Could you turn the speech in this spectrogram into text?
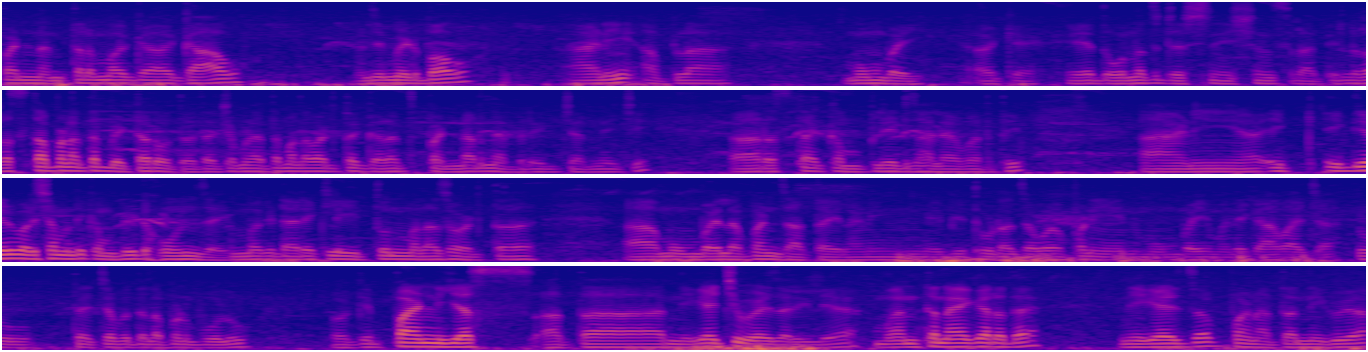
पण नंतर मग गाव म्हणजे मिडबाव आणि आपला मुंबई. ओके हे दोनच डेस्टिनेशन्स राहतील. रस्ता पण आता बेटर होतो त्याच्यामुळे आता मला वाटतं गरज पडणार नाही ब्रेक जर्नीची रस्ता कंप्लीट झाल्यावरती. आणि एक एक दीड वर्षामध्ये कंप्लीट होऊन जाईल. मग डायरेक्टली इथून मला असं वाटतं मुंबईला पण जाता येईल आणि मे बी थोडा जवळ पण येईल मुंबईमध्ये गावाच्या. तो त्याच्याबद्दल आपण बोलू. ओके पण यस आता निघायची वेळ झालेली आहे. मन तर नाही करत आहे. निघायचं पण आता निघूया.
